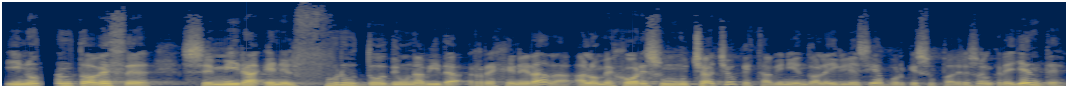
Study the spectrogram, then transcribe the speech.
y no tanto a veces se mira en el fruto de una vida regenerada. A lo mejor es un muchacho que está viniendo a la iglesia porque sus padres son creyentes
